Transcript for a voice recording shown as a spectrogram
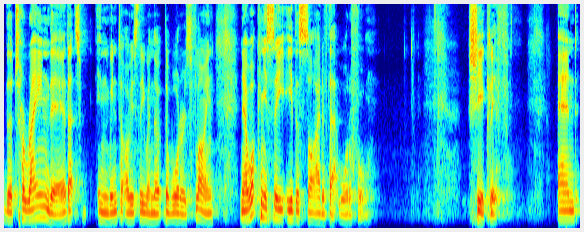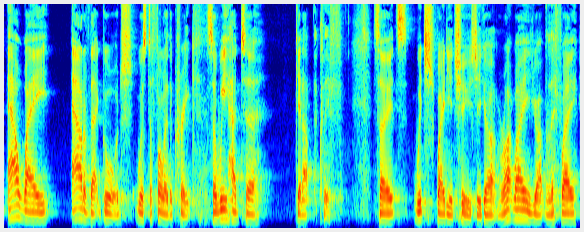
the terrain there. That's in winter, obviously, when the, the water is flowing. Now, what can you see either side of that waterfall? Sheer cliff. And our way out of that gorge was to follow the creek. So we had to get up the cliff. So it's which way do you choose? Do you go up the right way? Do you go up the left way?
